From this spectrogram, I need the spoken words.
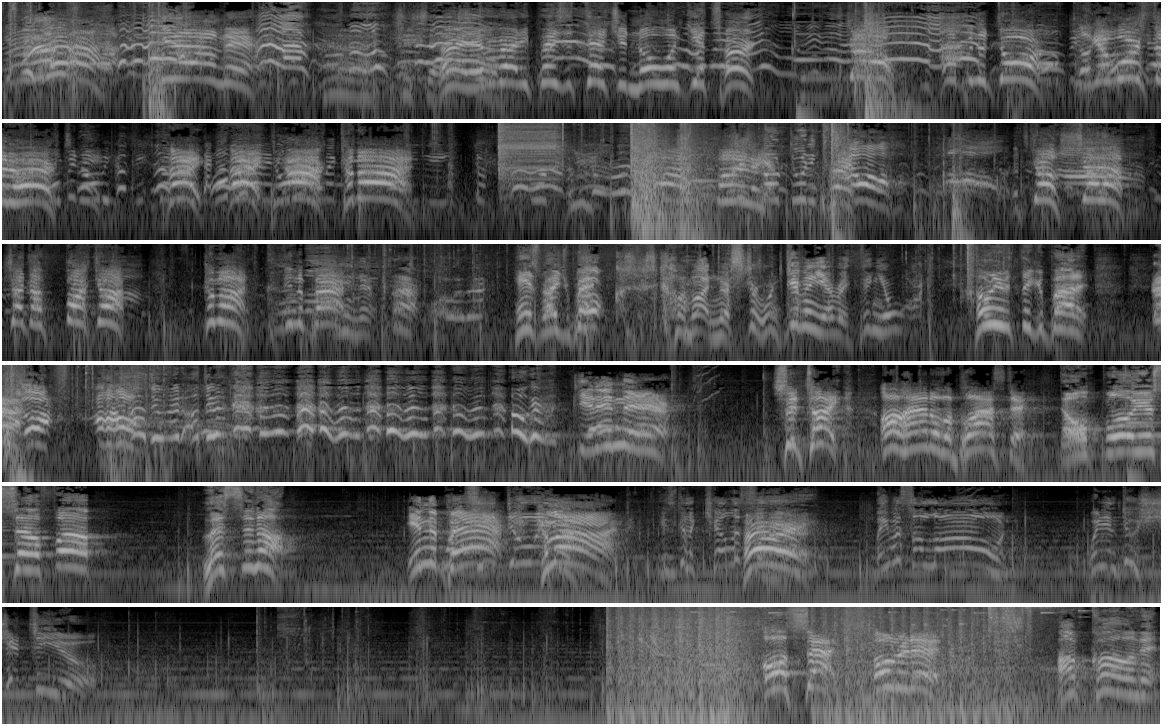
Get down there! All right, everybody pays attention. No one gets hurt. Go! Open the door! They'll get worse than hurt! Hey! Hey! Ah! Come on! Ah, finally! Don't do any crap! Let's go! Shut up! Shut the fuck up! Come on! In the back! Hands behind your back. Come on, mister. We're giving you everything you want. Don't even think about it. I'll do it, I'll do it. Oh, God. Get in there. Sit tight! I'll handle the blasting! Don't blow yourself up. Listen up. In the back! doing? Come on! He's gonna kill us. in Hurry. Leave us alone. We didn't do shit to you. All set! Phone it in! I'm calling it.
